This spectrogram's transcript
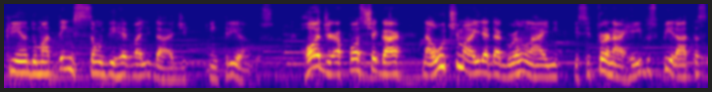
criando uma tensão de rivalidade entre ambos. Roger após chegar na última ilha da Grand Line e se tornar rei dos piratas,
